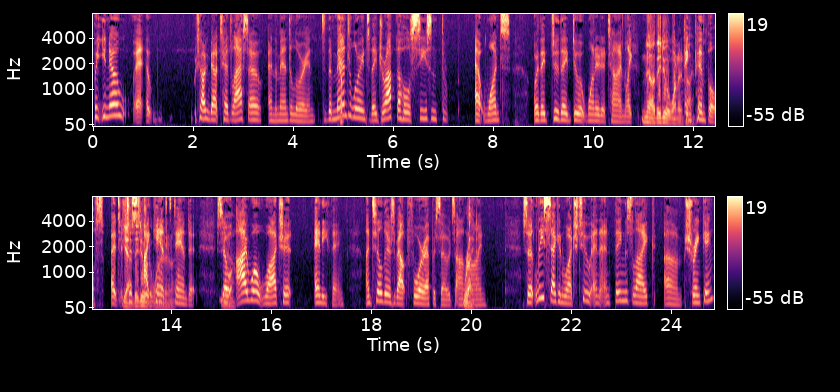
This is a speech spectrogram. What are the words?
But you know, uh, we're talking about Ted Lasso and The Mandalorian. To the Mandalorian, do they drop the whole season th- at once, or they do they do it one at a time, like No, they do it one at a time. pimples? It's Yeah, just they do it I can't at a time. stand it. So Yeah. I won't watch it anything until there's about four episodes online. So at least I can watch two, and and things like um, Shrinking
